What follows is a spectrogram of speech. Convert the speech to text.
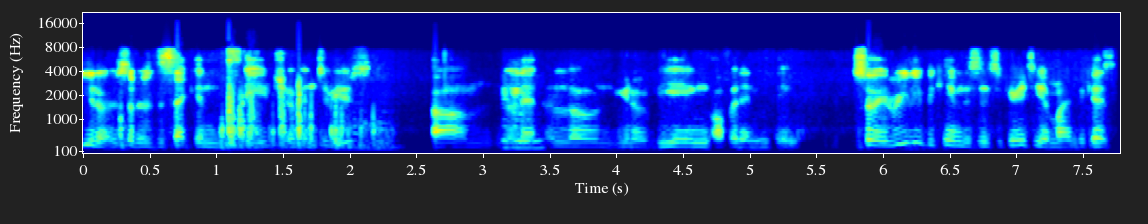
you know, sort of the second stage of interviews, um, mm-hmm. let alone, you know, being offered anything. So it really became this insecurity of mine because,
